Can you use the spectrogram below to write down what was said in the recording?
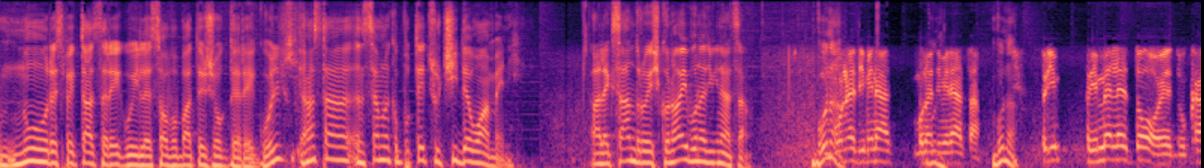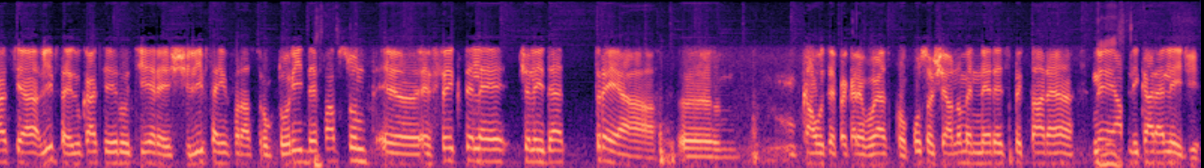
nu respectați regulile sau vă bate joc de reguli, asta înseamnă că puteți ucide oameni. Alexandru, ești cu noi? Bună dimineața! Bună! Bună dimineața! Bună dimineața! Bună! Prim, primele două, educația, lipsa educației rutiere și lipsa infrastructurii, de fapt sunt uh, efectele celei de-a treia uh, cauze pe care voi ați propus-o și anume nerespectarea, neaplicarea legii.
